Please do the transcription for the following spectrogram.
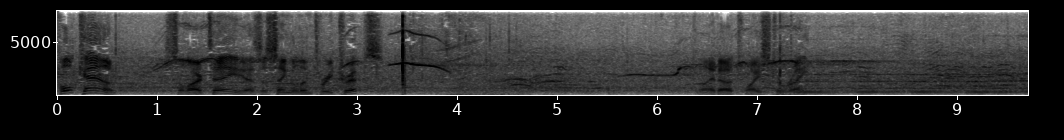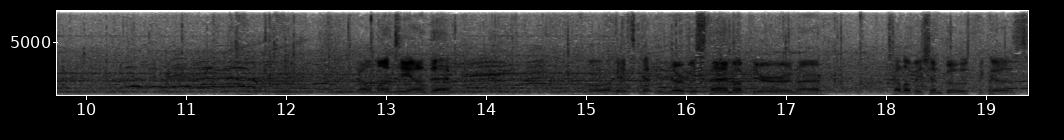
Full count. Solarte has a single in three trips. Slide out twice to right. Almonte on deck. Oh, it's getting nervous time up here in our television booth because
